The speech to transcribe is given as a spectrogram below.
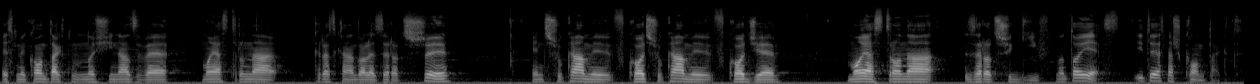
powiedzmy kontakt nosi nazwę moja strona kreska na dole 03, więc szukamy w kodzie, szukamy w kodzie moja strona 03 GIF. No to jest. I to jest nasz kontakt.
